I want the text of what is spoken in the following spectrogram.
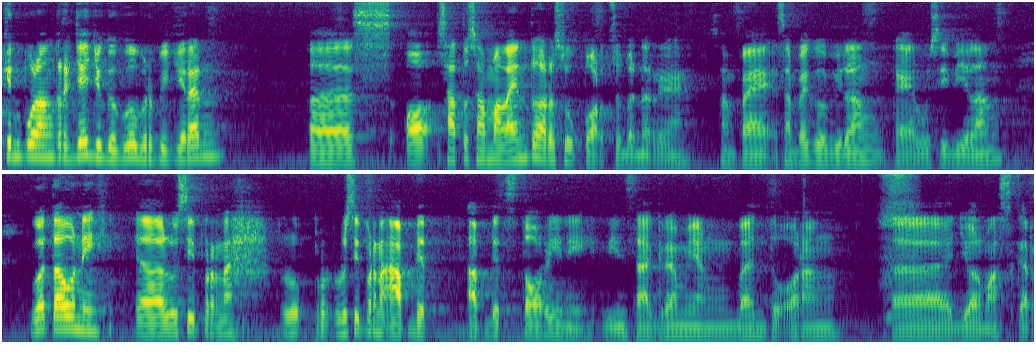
bikin pulang kerja juga gue berpikiran oh, satu sama lain tuh harus support sebenarnya. Sampai sampai gue bilang kayak Lucy bilang, gue tahu nih eh, Lucy pernah Lu- Lucy pernah update update story nih di Instagram yang bantu orang eh, jual masker.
